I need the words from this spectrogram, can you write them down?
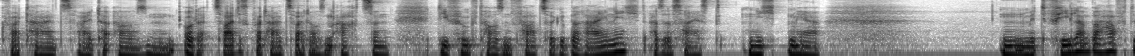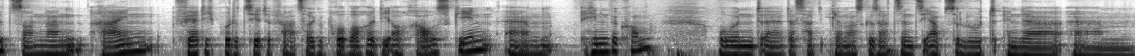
Quartal 2000 oder zweites Quartal 2018 die 5000 Fahrzeuge bereinigt. Also das heißt nicht mehr mit Fehlern behaftet, sondern rein fertig produzierte Fahrzeuge pro Woche, die auch rausgehen, ähm, hinbekommen. Und äh, das hat Elon Musk gesagt, sind sie absolut in der ähm,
